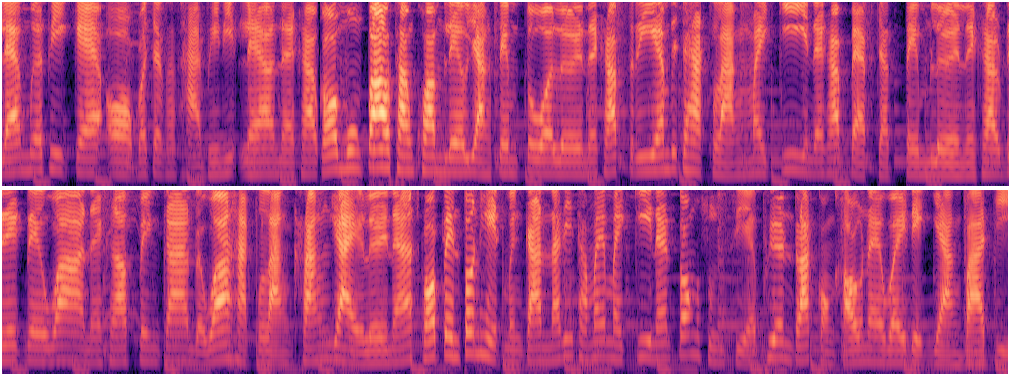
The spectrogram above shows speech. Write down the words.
และเมื่อพี่แกออกมาจากสถานพินิษแล้วนะครับก็มุ่งเป้าทำความเลวอย่างเต็มตัวเลยนะครับเตรียมที่จะหักหลังไมกี้นะครับแบบจัดเต็มเลยนะครับเรียกได้ว่านะครับเป็นการแบบว่าหักหลังครั้งใหญ่เลยนะเพราะเป็นต้นเหตุเหมือนกันนะที่ทำให้ไมกี้นั้นต้องสูญเสียเพื่อนรักของเขาในวัยเด็กอย่างบาจิ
